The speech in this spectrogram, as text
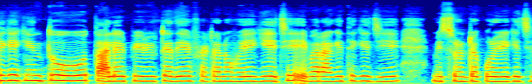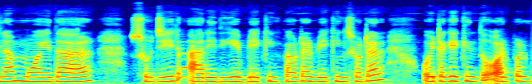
এদিকে কিন্তু তালের পিউরিকটা দিয়ে ফেটানো হয়ে গিয়েছে। এবার আগে থেকে যে মিশ্রণটা করে রেখেছিলাম, ময়দার, সুজির আর এদিকে বেকিং পাউডার, বেকিং সোডার, ওইটাকে কিন্তু অল্প অল্প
